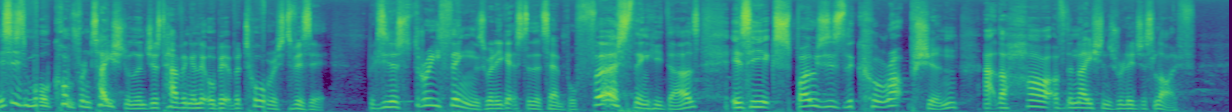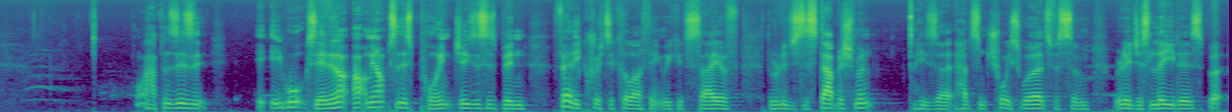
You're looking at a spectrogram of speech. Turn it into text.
This is more confrontational than just having a little bit of a tourist visit. Because he does three things when he gets to the temple. First thing he does is he exposes the corruption at the heart of the nation's religious life. What happens is it, he walks in, and I, I mean, up to this point, Jesus has been fairly critical, I think we could say, of the religious establishment. He's uh, had some choice words for some religious leaders, but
